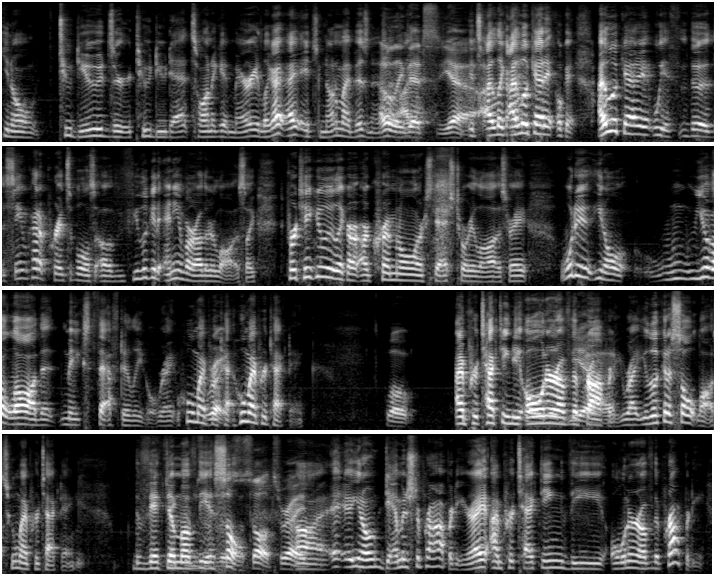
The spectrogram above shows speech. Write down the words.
you know, two dudes or two dudettes want to get married. Like, I, I it's none of my business. I don't think I- that's yeah. it's I like I look at it okay. I look at it with the the same kind of principles of if you look at any of our other laws, like particularly like our, our criminal or statutory laws, right? What is you know you have a law that makes theft illegal, right? Who am I Right. protect? Who am I protecting? well, I'm protecting the owner of the yeah. property, right? You look at assault laws. Who am I protecting? The victim of the assault. Assaults, right? Uh, eh, you know, damage to property, right? I'm protecting the owner of the property.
